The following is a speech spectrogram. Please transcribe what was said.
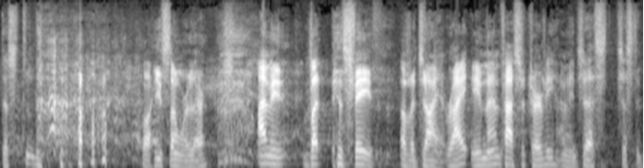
this. well, he's somewhere there. I mean, but his faith of a giant, right? Amen, Pastor Kirby. I mean, just just a,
